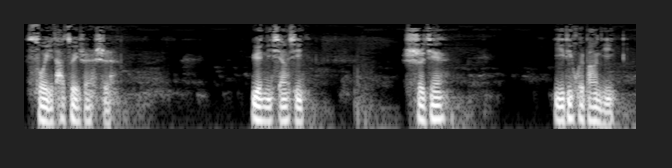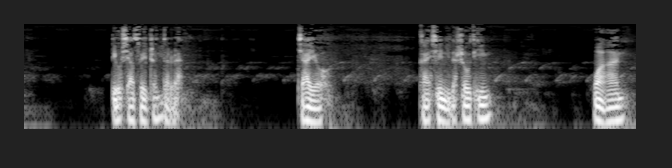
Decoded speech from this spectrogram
所以它最真实。愿你相信，时间一定会帮你留下最真的人。加油！感谢你的收听，晚安。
